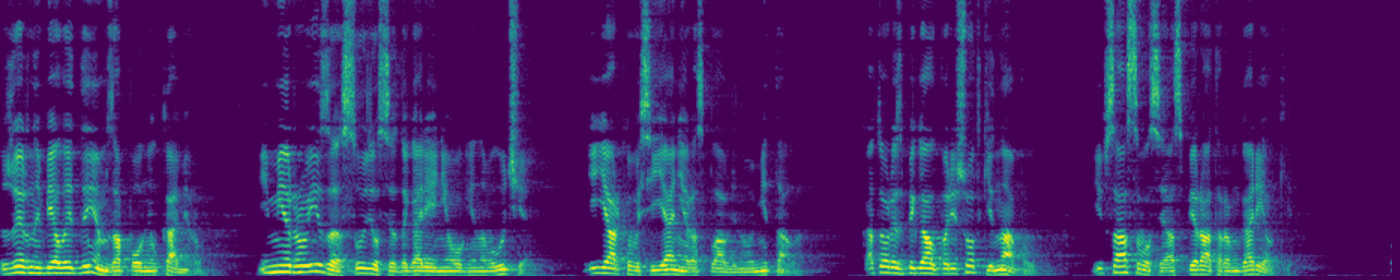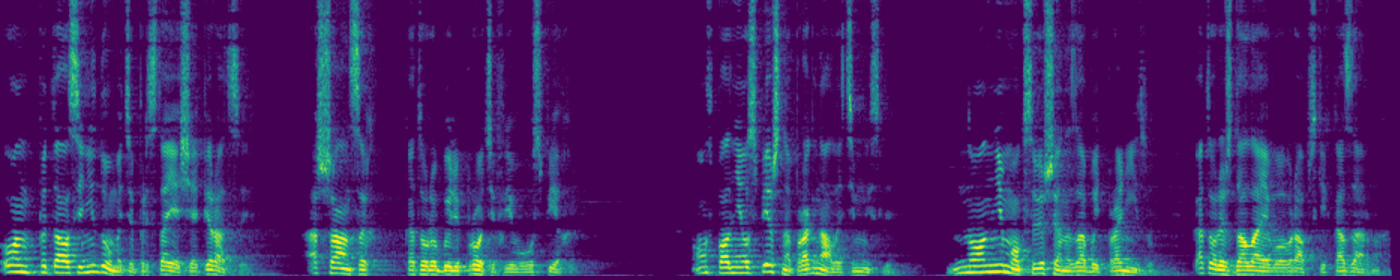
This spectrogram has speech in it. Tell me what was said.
Жирный белый дым заполнил камеру, и мир Руиза сузился до горения огненного луча и яркого сияния расплавленного металла, который сбегал по решетке на пол и всасывался аспиратором горелки. Он пытался не думать о предстоящей операции, о шансах, которые были против его успеха. Он вполне успешно прогнал эти мысли. Но он не мог совершенно забыть про Низу, которая ждала его в рабских казармах.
